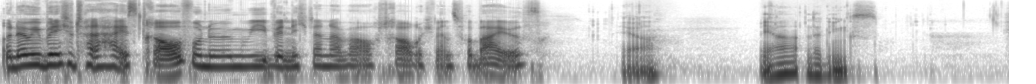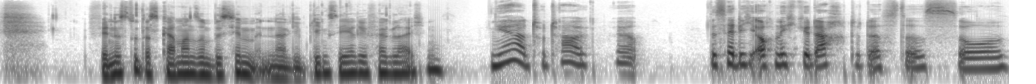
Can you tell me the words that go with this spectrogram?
Und irgendwie bin ich total heiß drauf und irgendwie bin ich dann aber auch traurig, wenn es vorbei ist. Ja. Ja, allerdings. Findest du, das kann man so ein bisschen mit einer Lieblingsserie vergleichen? Ja, total. Ja das hätte ich auch nicht gedacht, dass das so,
